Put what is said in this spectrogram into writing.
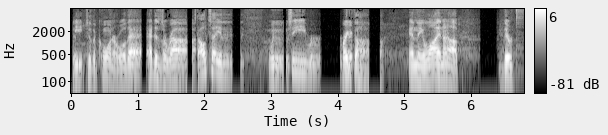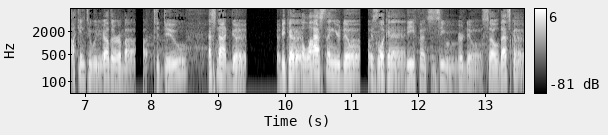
beat to the corner. Well, that, that is a route. I'll tell you, when you see break the and they line up, they're talking to each other about what to do. That's not good because the last thing you're doing is looking at the defense to see what you're doing. So that's going to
